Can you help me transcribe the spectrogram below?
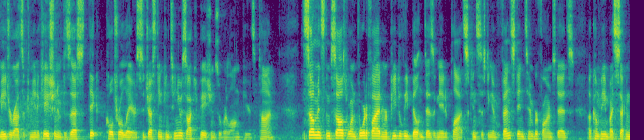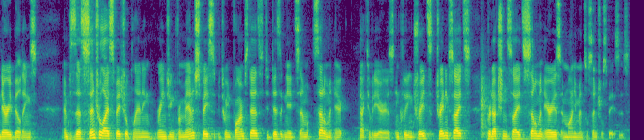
major routes of communication and possessed thick cultural layers, suggesting continuous occupations over long periods of time. The settlements themselves were unfortified and repeatedly built in designated plots, consisting of fenced in timber farmsteads accompanied by secondary buildings, and possessed centralized spatial planning ranging from managed spaces between farmsteads to designated settlement activity areas, including trades, trading sites, production sites, settlement areas, and monumental central spaces.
